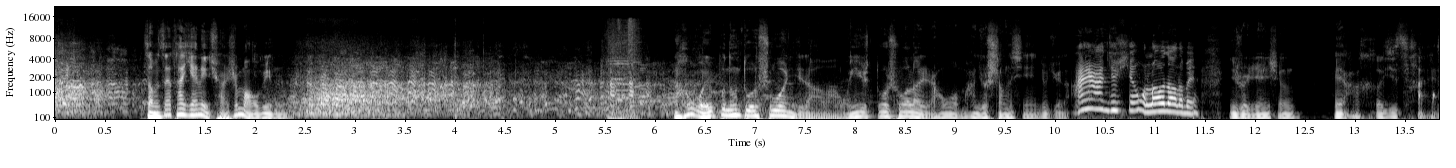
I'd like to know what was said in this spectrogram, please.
怎么在他眼里全是毛病呢？后我又不能多说，你知道吗？我一多说了，然后我妈就伤心，就觉得，哎呀，你就嫌我唠叨了呗。你说人生，哎呀，何其惨啊！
